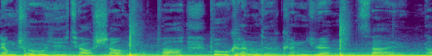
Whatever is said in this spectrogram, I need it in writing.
亮出一条伤疤，不堪的根源在哪？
